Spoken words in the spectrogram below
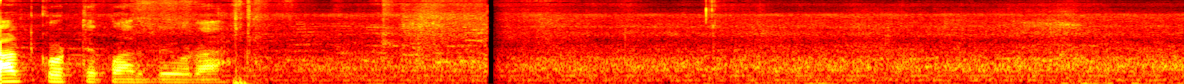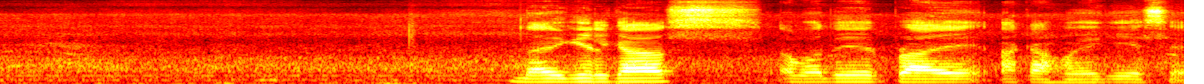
আর্ট করতে পারবে ওরা। নারিকেল গাছ আমাদের প্রায় আঁকা হয়ে গিয়েছে।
